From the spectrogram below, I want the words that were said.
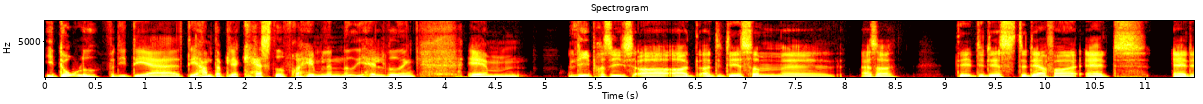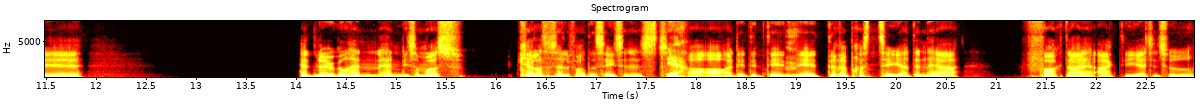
idolet, fordi det er, det er ham, der bliver kastet fra himlen ned i helvede. Ikke? Øhm, Lige præcis, og, og, og det er det, som... Øh, altså, det, det, det, det er derfor, at, at, øh, at Nurgle, han, han ligesom også kalder sig selv for The Satanist. Ja. Og, og, og det, det, det, det, det repræsenterer den her fuck dig-agtige attitude.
